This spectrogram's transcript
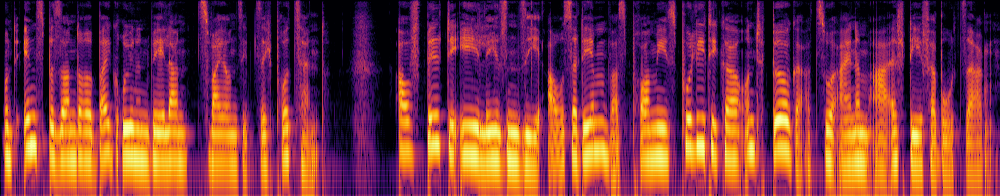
und insbesondere bei grünen Wählern 72 Prozent. Auf Bild.de lesen Sie außerdem, was Promis, Politiker und Bürger zu einem AfD-Verbot sagen.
